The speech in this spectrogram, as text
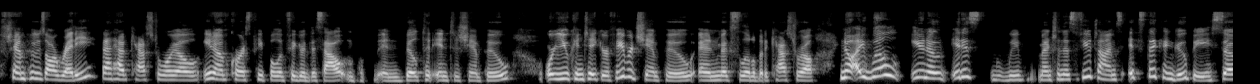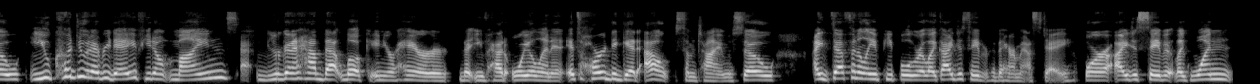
shampoos already that have castor oil. You know, of course, people have figured this out and, and built it into shampoo. Or you can take your favorite shampoo and mix a little bit of castor oil. No, I will. You know, it is. We've mentioned this a few times. It's thick and goopy, so you could do it every day if you don't mind. Uh, you're going to have that look in your hair that you've had oil in it. It's hard to get out sometimes. So I definitely have people who are like, I just save it for the hair mask day, or I just save it like one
